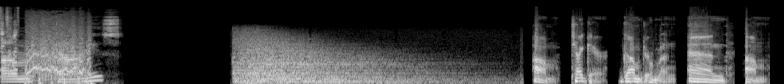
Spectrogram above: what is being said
row. Um, guys? Um, Tiger, Gumdramon, and, um,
